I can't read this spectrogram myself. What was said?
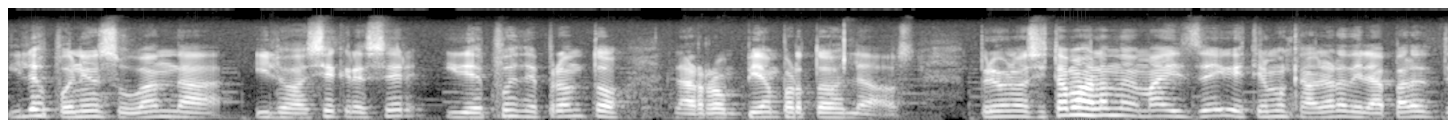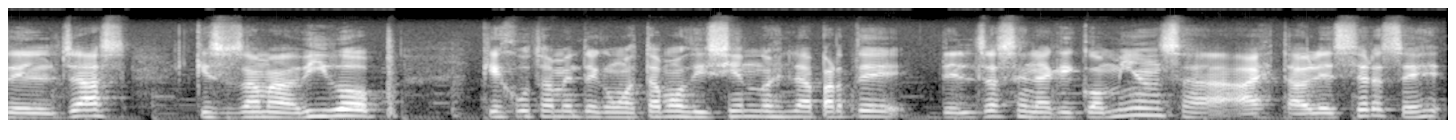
y los ponía en su banda y los hacía crecer y después de pronto la rompían por todos lados. Pero bueno, si estamos hablando de Miles Davis, tenemos que hablar de la parte del jazz que se llama bebop, que justamente como estamos diciendo es la parte del jazz en la que comienza a establecerse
